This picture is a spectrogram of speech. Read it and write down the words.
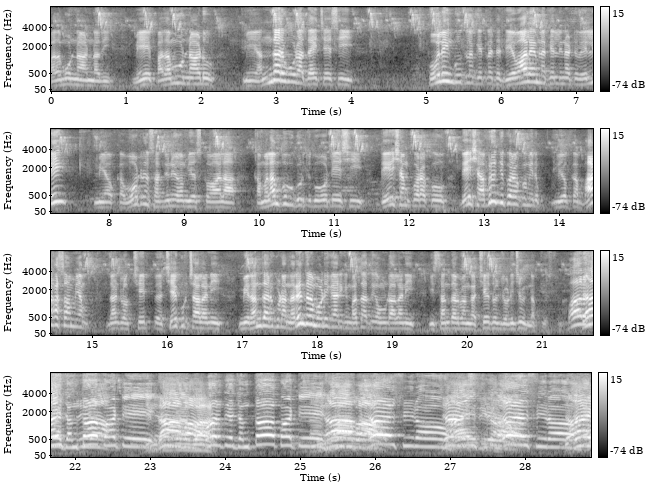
పదమూడు నాడున్నది మే పదమూడు నాడు మీ అందరూ కూడా దయచేసి పోలింగ్ బూత్లకు ఎట్లయితే దేవాలయంలోకి వెళ్ళినట్టు వెళ్ళి మీ యొక్క ఓటును సద్వినియోగం చేసుకోవాలా? కమలం పువ్వు గుర్తుకు ఓటేసి దేశం కొరకు దేశ అభివృద్ధి కొరకు మీరు మీ యొక్క భాగస్వామ్యం దాంట్లో చే చేకూర్చాలని మీరందరూ కూడా నరేంద్ర మోడీ గారికి మద్దతుగా ఉండాలని ఈ సందర్భంగా చేతులు జోడించి విజ్ఞప్తి చేస్తున్నాను భారతీయ జనతా పార్టీ. భారతీయ జనతా పార్టీ. జిందాబాద్. జై శ్రీరామ్. జై శ్రీరామ్. జై శ్రీరామ్. జై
